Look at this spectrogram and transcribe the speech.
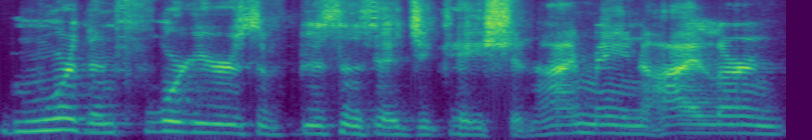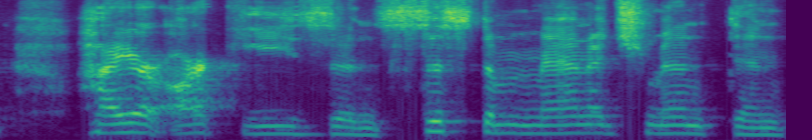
more than four years of business education. I mean, I learned hierarchies and system management and,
